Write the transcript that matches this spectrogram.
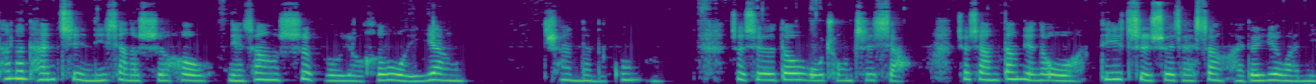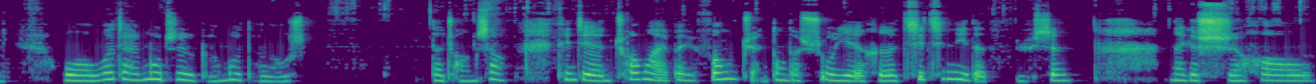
他们谈起理想的时候，脸上是否有和我一样灿烂的光芒？这些都无从知晓。就像当年的我，第一次睡在上海的夜晚里，我窝在木质隔木的楼的床上，听见窗外被风卷动的树叶和凄凄厉的雨声。那个时候，我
